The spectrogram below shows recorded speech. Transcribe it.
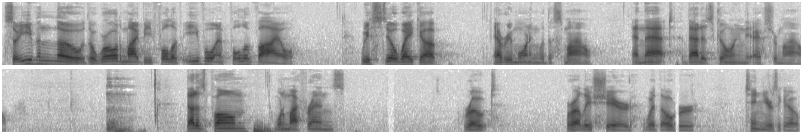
So even though the world might be full of evil and full of vile, we still wake up every morning with a smile. And that, that is going the extra mile. that is a poem one of my friends wrote, or at least shared, with over 10 years ago.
